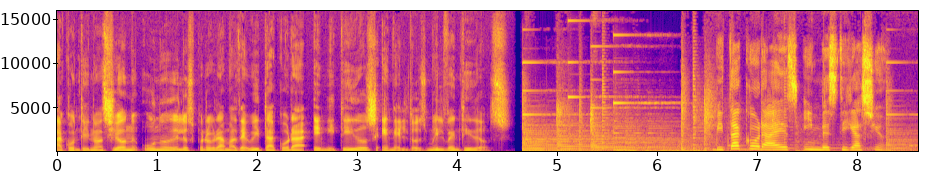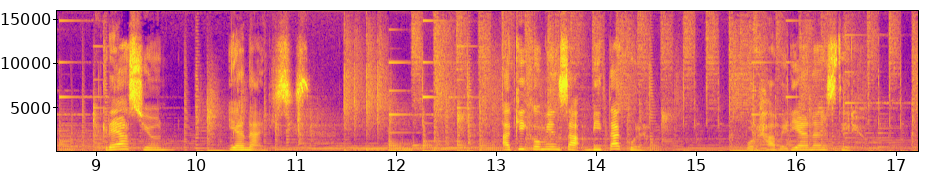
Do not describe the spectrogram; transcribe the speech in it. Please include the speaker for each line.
Speaker 1: A continuación, uno de los programas de Bitácora emitidos en el 2022.
Speaker 2: Bitácora es investigación, creación y análisis. Aquí comienza Bitácora por Javeriana Estéreo.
